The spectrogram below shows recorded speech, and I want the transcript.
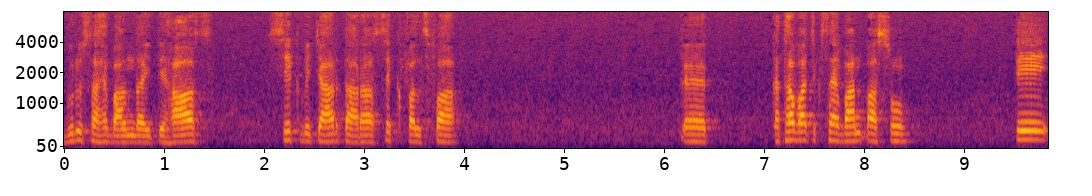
ਗੁਰੂ ਸਾਹਿਬਾਨ ਦਾ ਇਤਿਹਾਸ, ਸਿੱਖ ਵਿਚਾਰਧਾਰਾ, ਸਿੱਖ ਫਲਸਫਾ ਕਥਾਵਾਚਕ ਸਹਿਬਾਨ ਪਾਸੋਂ ਤੇ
